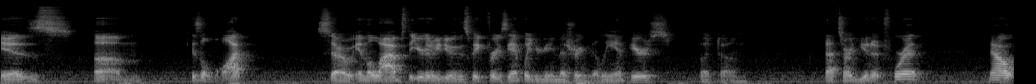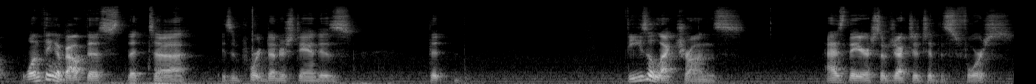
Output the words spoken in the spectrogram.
is um, is a lot. So in the labs that you're going to be doing this week, for example, you're going to be measuring milliamperes, but um, that's our unit for it. Now, one thing about this that uh, is important to understand is that these electrons, as they are subjected to this force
